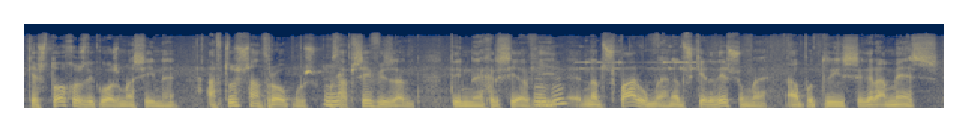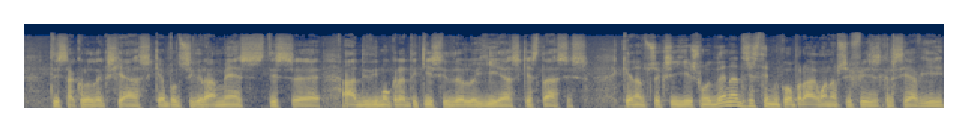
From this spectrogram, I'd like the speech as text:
και στόχος δικός μας είναι αυτούς τους ανθρώπους που ναι. θα ψήφιζαν την ε, Χρυσή Αυγή ε, να τους πάρουμε, να τους κερδίσουμε από τις γραμμές της ακροδεξιάς και από τις γραμμές της ε, αντιδημοκρατικής ιδεολογίας και στάσης και να τους εξηγήσουμε ότι δεν είναι αντισυστημικό πράγμα να ψηφίζεις Χρυσή Αυγή.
